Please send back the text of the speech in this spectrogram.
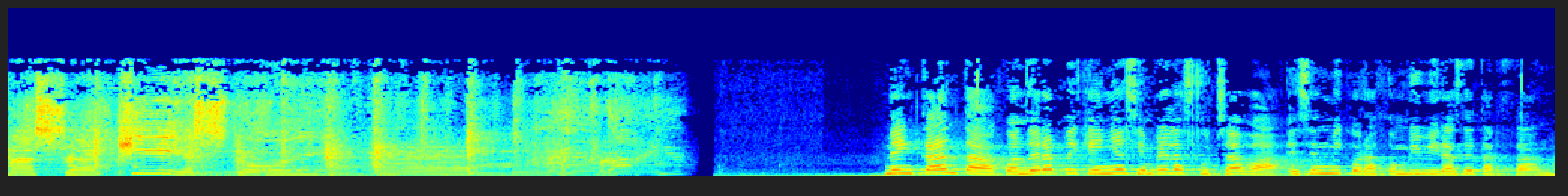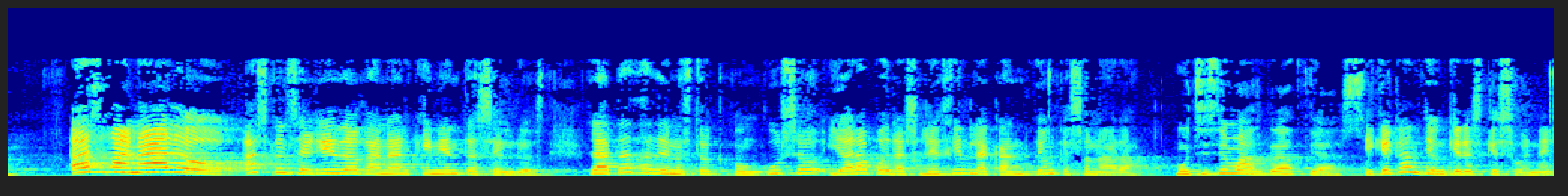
Más aquí estoy. Me encanta. Cuando era pequeña siempre la escuchaba. Es en mi corazón vivirás de Tarzán. ¡Has ganado! Has conseguido ganar 500 euros, la taza de nuestro concurso y ahora podrás elegir la canción que sonará. Muchísimas gracias. ¿Y qué canción quieres que suene?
